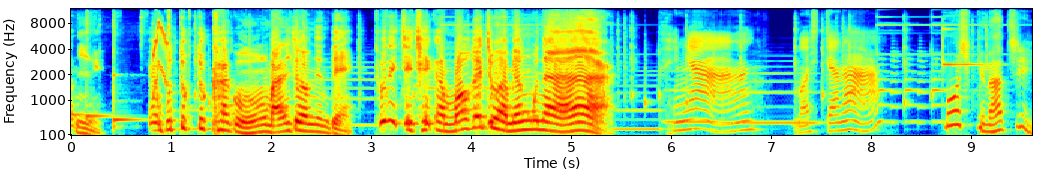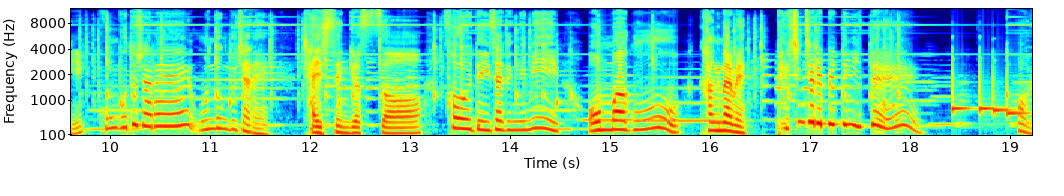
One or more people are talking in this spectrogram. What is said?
아니 무뚝뚝하고 말도 없는데 도대체 제가 뭐가 좋아 명문아 그냥 멋있잖아. 멋있긴 하지. 공부도 잘해, 운동도 잘해. 잘생겼어. 서울대 이사장님이 엄마고 강남에 100층짜리 빌딩이 있대. 어휴,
